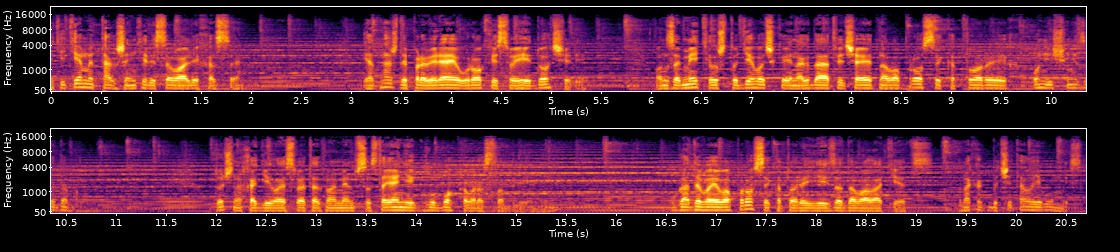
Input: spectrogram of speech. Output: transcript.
Эти темы также интересовали Хосе. И однажды, проверяя уроки своей дочери, он заметил, что девочка иногда отвечает на вопросы, которых он еще не задавал. Дочь находилась в этот момент в состоянии глубокого расслабления. Угадывая вопросы, которые ей задавал отец, она как бы читала его мысли.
